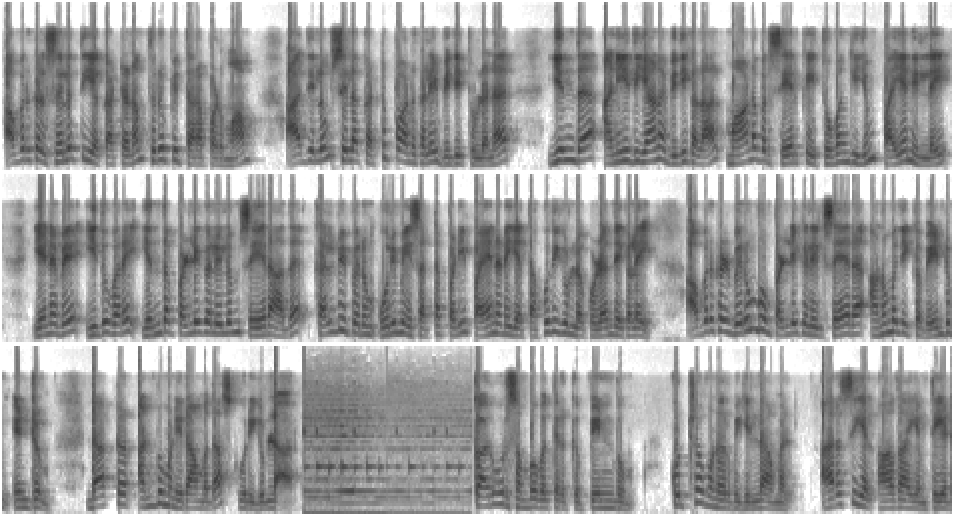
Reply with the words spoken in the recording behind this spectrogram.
அவர்கள் செலுத்திய கட்டணம் திருப்பித் தரப்படுமாம். அதிலும் சில கட்டுப்பாடுகளை விதித்துள்ளனர். இந்த அநீதியான விதிகளால் மாணவர் சேர்க்கை துவங்கியும் பயனில்லை. எனவே இதுவரை எந்த பள்ளிகளிலும் சேராத கல்வி பெறும் உரிமை சட்டப்படி பயனடைய தகுதியுள்ள குழந்தைகளை அவர்கள் விரும்பும் பள்ளிகளில் சேர அனுமதிக்க வேண்டும் என்றும் டாக்டர் அன்புமணி ராமதாஸ் கூறியுள்ளார். கரூர் சம்பவத்திற்கு பின்பும் குற்ற உணர்வு இல்லாமல் அரசியல் ஆதாயம் தேட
